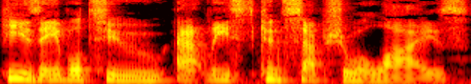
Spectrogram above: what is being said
he is able to at least conceptualize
